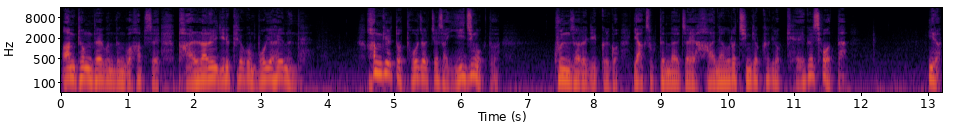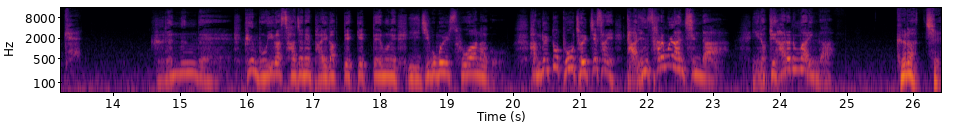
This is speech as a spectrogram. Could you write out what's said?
안평대군 등과 합세 반란을 일으키려고 모여 하였는데 함길도 도절제사 이징옥도 군사를 이끌고 약속된 날짜에 한양으로 진격하기로 계획을 세웠다. 이렇게. 그랬는데 그 모의가 사전에 발각됐기 때문에 이 지공을 소환하고 함길도 도절제사에 다른 사람을 앉힌다. 이렇게 하라는 말인가? 그렇지.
